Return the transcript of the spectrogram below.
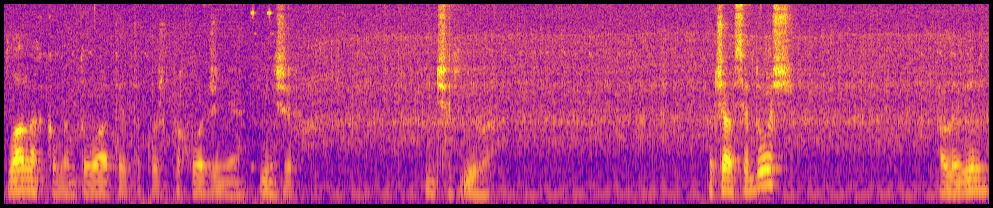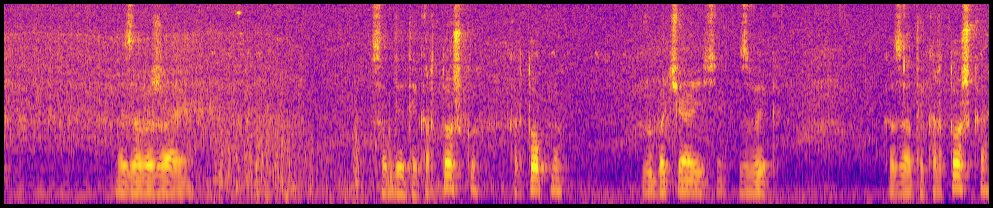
в планах коментувати також проходження інших, інших ігор. Почався дощ, але він не заважає садити картошку, картоплю, вибачаюся, звик казати картошка,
